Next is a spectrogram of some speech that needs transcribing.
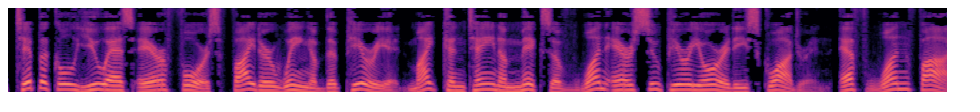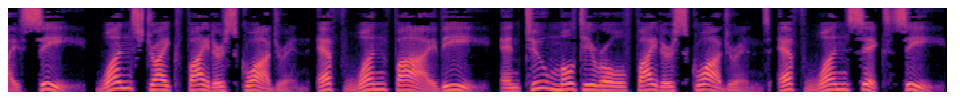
typical U.S. Air Force fighter wing of the period might contain a mix of one Air Superiority Squadron F-15C, one Strike Fighter Squadron F-15E, and two multirole fighter squadrons F-16C.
